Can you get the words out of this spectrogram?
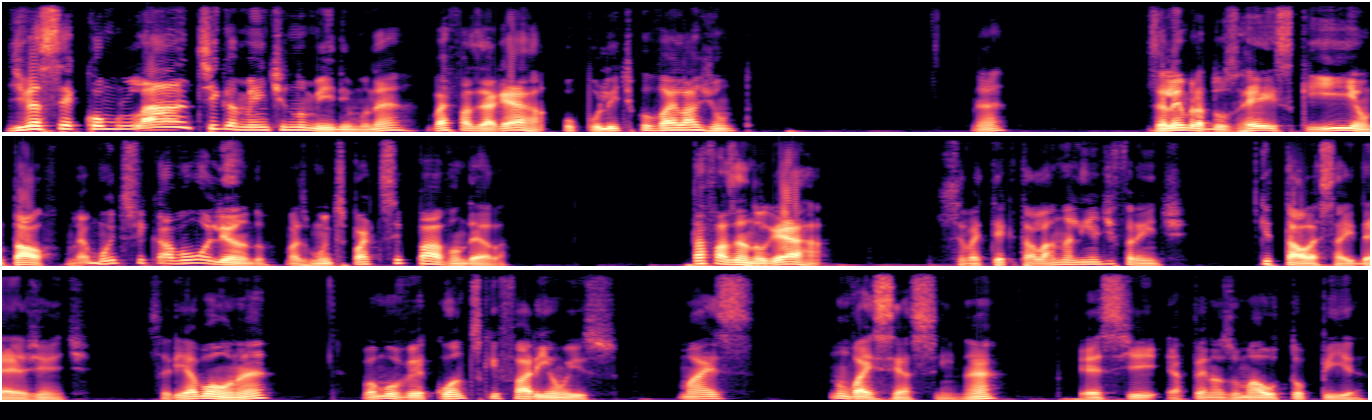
Devia ser como lá antigamente, no mínimo, né? Vai fazer a guerra? O político vai lá junto. Né? Você lembra dos reis que iam tal? É, muitos ficavam olhando, mas muitos participavam dela. Tá fazendo guerra? Você vai ter que estar tá lá na linha de frente. Que tal essa ideia, gente? Seria bom, né? Vamos ver quantos que fariam isso. Mas não vai ser assim, né? Esse é apenas uma utopia.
